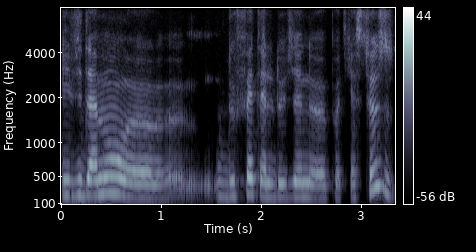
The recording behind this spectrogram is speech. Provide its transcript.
évidemment, euh, de fait, elles deviennent euh, podcasteuses.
